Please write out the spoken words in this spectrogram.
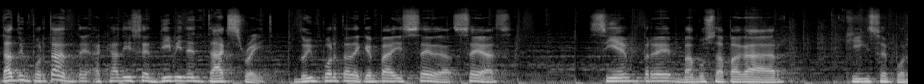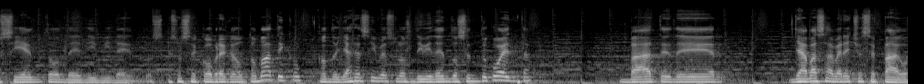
Dato importante, acá dice dividend tax rate. No importa de qué país seas, siempre vamos a pagar 15% de dividendos. Eso se cobra en automático. Cuando ya recibes los dividendos en tu cuenta, va a tener, ya vas a haber hecho ese pago.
